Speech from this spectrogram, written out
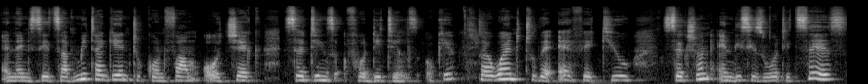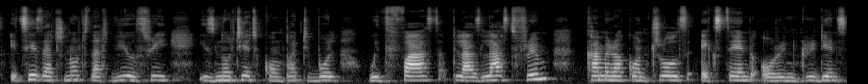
and then it said submit again to confirm or check settings for details okay? So i went to the faq section and this is what it says. It says that note that Veo 3 is not yet compatible with fast plus last frame camera controls extend or ingredients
